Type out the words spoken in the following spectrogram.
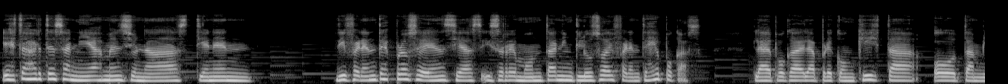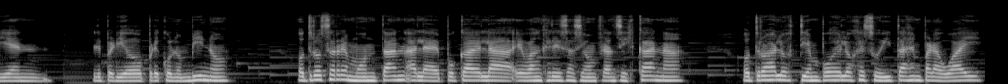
Y estas artesanías mencionadas tienen diferentes procedencias y se remontan incluso a diferentes épocas. La época de la preconquista o también el periodo precolombino, otros se remontan a la época de la evangelización franciscana, otros a los tiempos de los jesuitas en Paraguay,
